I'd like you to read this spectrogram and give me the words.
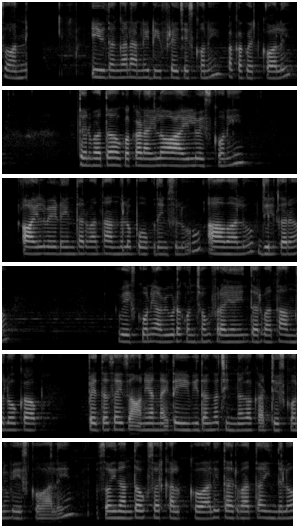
సో అన్నీ ఈ విధంగానే అన్నీ డీప్ ఫ్రై చేసుకొని పక్కకు పెట్టుకోవాలి. తర్వాత ఒక కడాయిలో ఆయిల్ వేసుకొని ఆయిల్ వేడైన తర్వాత అందులో పోపు దినుసులు ఆవాలు జీలకర్ర వేసుకొని అవి కూడా కొంచెం ఫ్రై అయిన తర్వాత అందులో ఒక పెద్ద సైజు ఆనియన్ అయితే ఈ విధంగా చిన్నగా కట్ చేసుకొని వేసుకోవాలి. సో ఇదంతా ఒకసారి కలుపుకోవాలి. తర్వాత ఇందులో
